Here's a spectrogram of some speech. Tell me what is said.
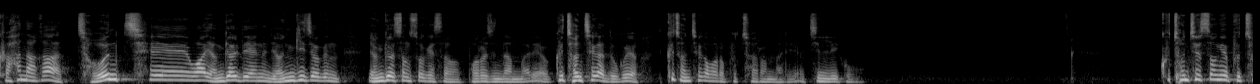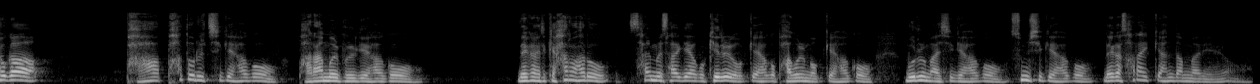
그 하나가 전체와 연결되어 있는 연기적인 연결성 속에서 벌어진단 말이에요. 그 전체가 누구예요? 그 전체가 바로 부처란 말이에요. 진리고. 그 전체성의 부처가 바, 파도를 치게 하고 바람을 불게 하고 내가 이렇게 하루하루 삶을 살게 하고 길을 걷게 하고 밥을 먹게 하고 물을 마시게 하고 숨쉬게 하고 내가 살아있게 한단 말이에요.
